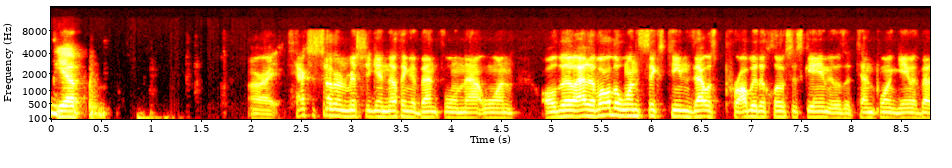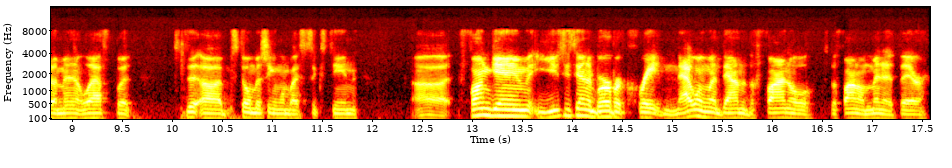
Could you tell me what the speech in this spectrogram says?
Yep. All right, Texas Southern Michigan, nothing eventful in that one. Although out of all the 116s, that was probably the closest game. It was a 10 point game with about a minute left, but st- uh, still Michigan won by 16. Uh, fun game, UC Santa Barbara Creighton. That one went down to the final to the final minute there.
